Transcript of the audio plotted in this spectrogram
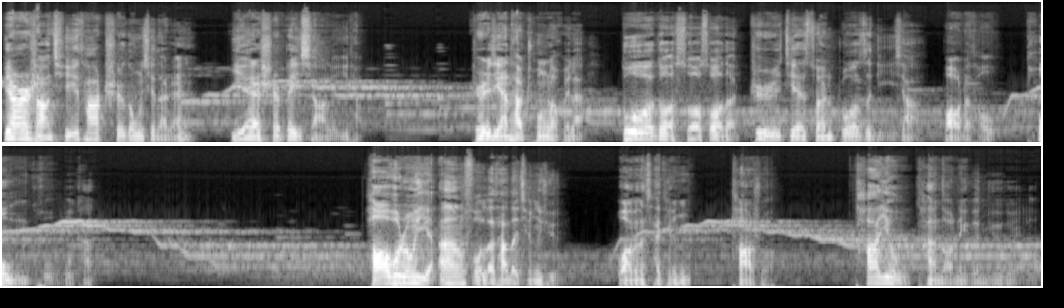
边上其他吃东西的人也是被吓了一跳。只见他冲了回来，哆哆嗦嗦的直接钻桌子底下，抱着头，痛苦不堪。好不容易安抚了他的情绪，我们才听他说，他又看到那个女鬼了。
